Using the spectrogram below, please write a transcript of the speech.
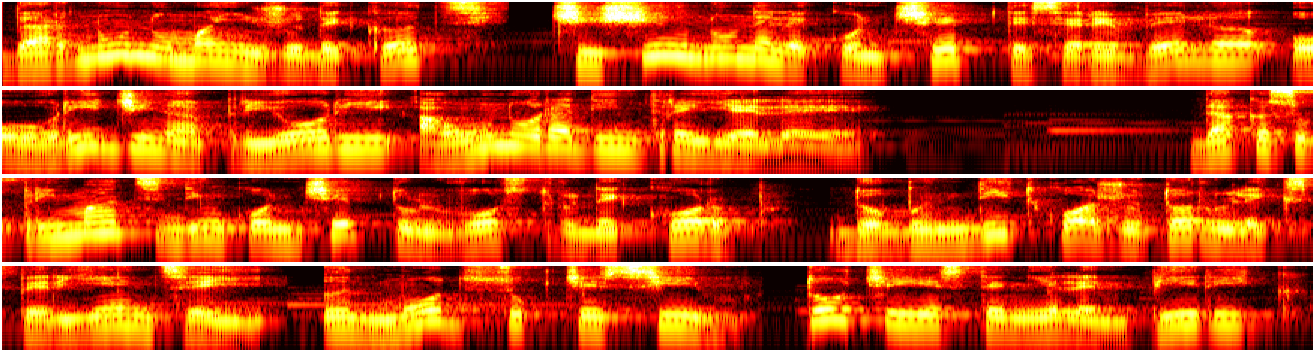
dar nu numai în judecăți, ci și în unele concepte se revelă o origine a priori a unora dintre ele. Dacă suprimați din conceptul vostru de corp, dobândit cu ajutorul experienței, în mod succesiv, tot ce este în el empiric,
